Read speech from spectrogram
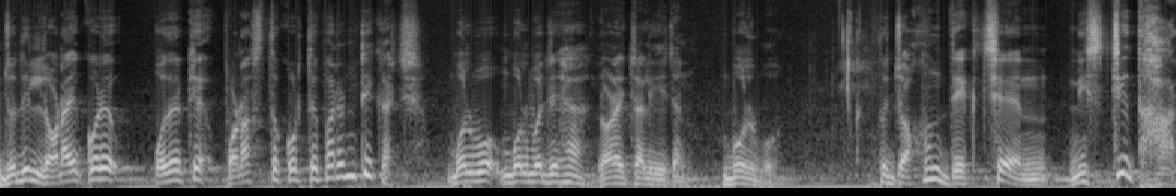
যদি লড়াই করে ওদেরকে পরাস্ত করতে পারেন, ঠিক আছে। বলব বলব যে হ্যাঁ লড়াই চালিয়ে যান, বলব। তো যখন দেখছেন নিশ্চিত হার,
